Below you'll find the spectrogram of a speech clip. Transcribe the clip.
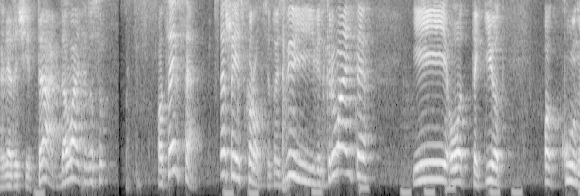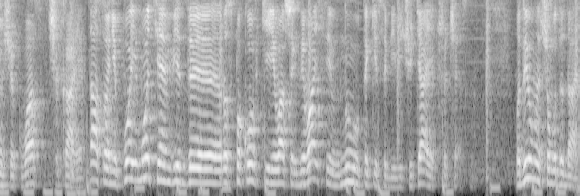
глядачі. Так, давайте до Оце і все. Все, що є в коробці. Тобто ви її відкриваєте, і от такий от пакуночок вас чекає. Да, Соні, по емоціям від е, розпаковки ваших девайсів, ну такі собі відчуття, якщо чесно. Подивимось, що буде далі.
